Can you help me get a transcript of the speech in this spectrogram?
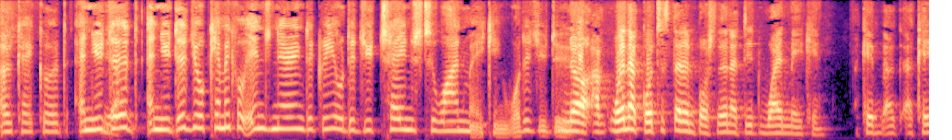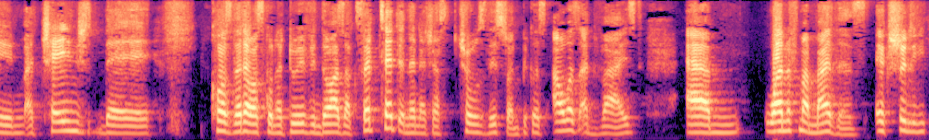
Okay, good. And you yeah. did, and you did your chemical engineering degree or did you change to winemaking? What did you do? No, I, when I got to Stellenbosch, then I did winemaking. I came, I, I came, I changed the course that I was going to do, even though I was accepted. And then I just chose this one because I was advised. Um, one of my mothers actually,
